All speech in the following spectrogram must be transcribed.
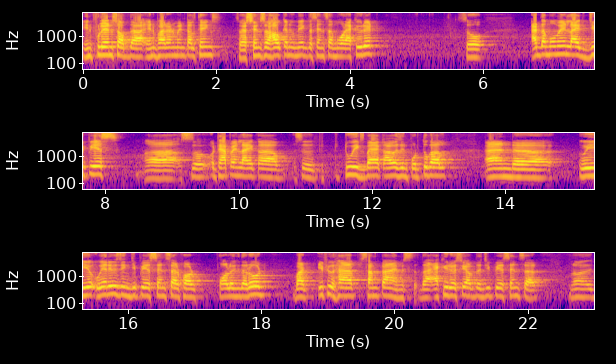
influence of the environmental things. So, a sensor how can you make the sensor more accurate? So, at the moment like GPS, uh, so it happened like uh, so 2 weeks back I was in Portugal and uh, we, we are using GPS sensor for following the road, but if you have sometimes the accuracy of the GPS sensor, you know,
